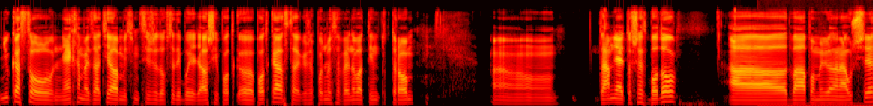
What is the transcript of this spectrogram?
Newcastle necháme zatiaľ, myslím si, že dovtedy bude ďalší podcast, takže poďme sa venovať týmto trom. Za mňa je to 6 bodov a 2,5 milióna na účte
